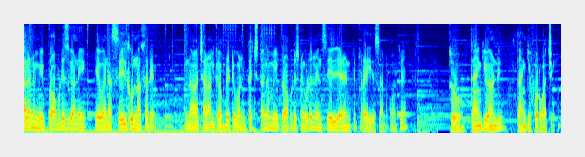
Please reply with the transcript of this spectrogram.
అలానే మీ ప్రాపర్టీస్ కానీ ఏవైనా సేల్కి ఉన్నా సరే నా ఛానల్కి అప్డేట్ ఇవ్వండి. ఖచ్చితంగా మీ ప్రాపర్టీస్ని కూడా నేను సేల్ చేయడానికి ట్రై చేస్తాను. ఓకే సో థ్యాంక్ యూ అండి. Thank you for watching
